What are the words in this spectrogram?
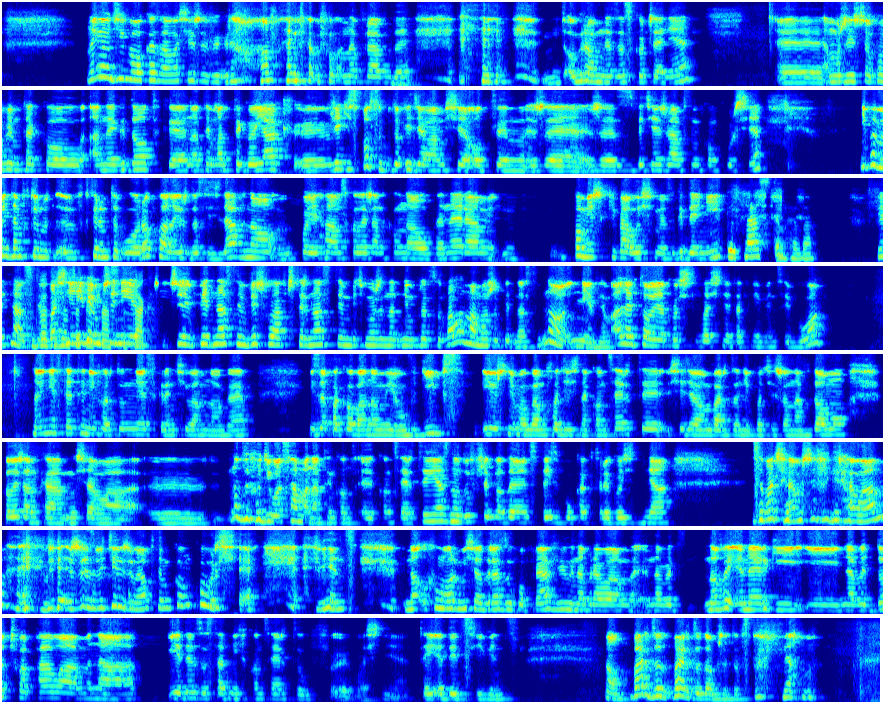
No i o dziwo okazało się, że wygrałam. To było naprawdę ogromne zaskoczenie. A może jeszcze opowiem taką anegdotkę na temat tego, jak, e, w jaki sposób dowiedziałam się o tym, że, że zwyciężyłam w tym konkursie. Nie pamiętam, w którym, w którym to było roku, ale już dosyć dawno. Pojechałam z koleżanką na Openera. Pomieszkiwałyśmy w Gdyni. W 15 chyba. W 15. Właśnie nie wiem, czy, nie, tak. czy 15 wyszła, w 14 być może nad nią pracowałam, a może 15. No nie wiem, ale to jakoś właśnie tak mniej więcej było. No i niestety niefortunnie skręciłam nogę i zapakowano mi ją w gips i już nie mogłam chodzić na koncerty. Siedziałam bardzo niepocieszona w domu. Koleżanka musiała, y, no wychodziła sama na te koncerty. Ja z przeglądając Facebooka któregoś dnia zobaczyłam, że wygrałam, że zwyciężyłam w tym konkursie. Więc no, humor mi się od razu poprawił, nabrałam nawet nowej energii i nawet doczłapałam na jeden z ostatnich koncertów y, właśnie tej edycji, więc no, bardzo, bardzo dobrze to wspominam.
